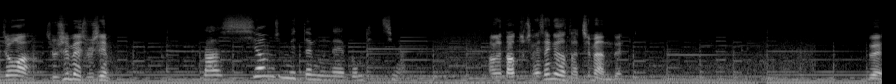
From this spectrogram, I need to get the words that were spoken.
인정아 조심해 조심 나 시험 준비 때문에 몸 다치면 안 돼. 아 나도 잘생겨서 다치면 안돼 왜?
